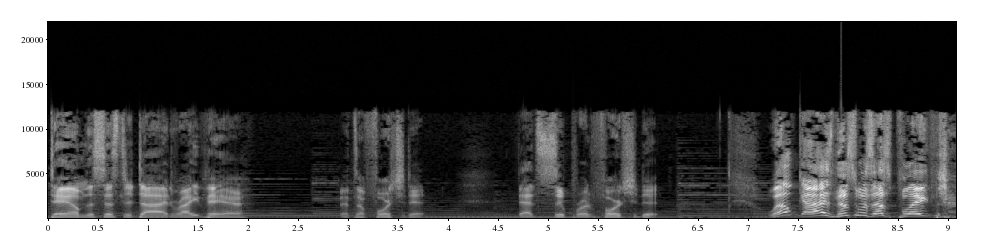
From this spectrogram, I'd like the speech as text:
Damn, the sister died right there. That's unfortunate. That's super unfortunate. Well, guys, this was us playing through.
